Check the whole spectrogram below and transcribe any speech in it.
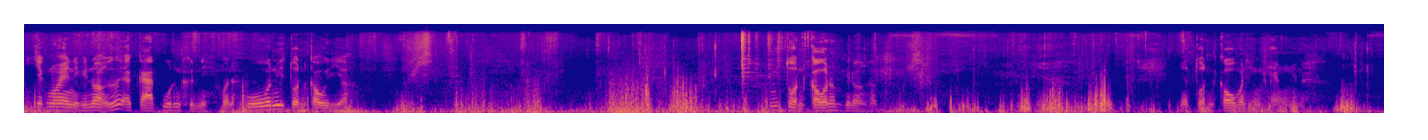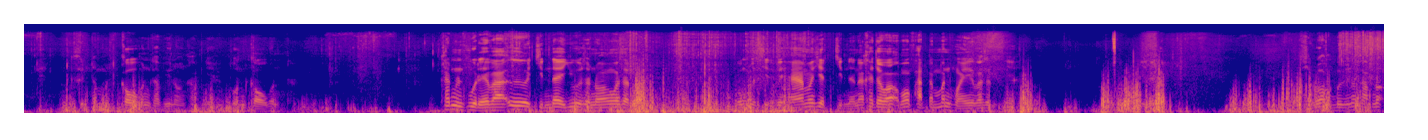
อีกจักน้อยนี่พี่น้องเอ้ยอากาศอุ่นขึ้นนี่คนน่ะโอ้มันมีต้นเก่าเดียวมีต้นเก่านะพี่น้องครับเนี่ยเนี่ยต้นเก่ามันแห้งๆนี่นะขึ้นน้ำมันเก่ามันครับพี่น้องครับเนี่ยต้นเก่ามันขั้นมันพูดได้ว่าเออกินได้ยู่สน้องว่าสันผมก็ สิไปหามาเฮ็ดกินนะนะเขาจะว่าเอามาผัดน้ำมันหอยว่าสันเนี่ยนี่นะครับสิลองเบิ่งนะครับเนาะ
